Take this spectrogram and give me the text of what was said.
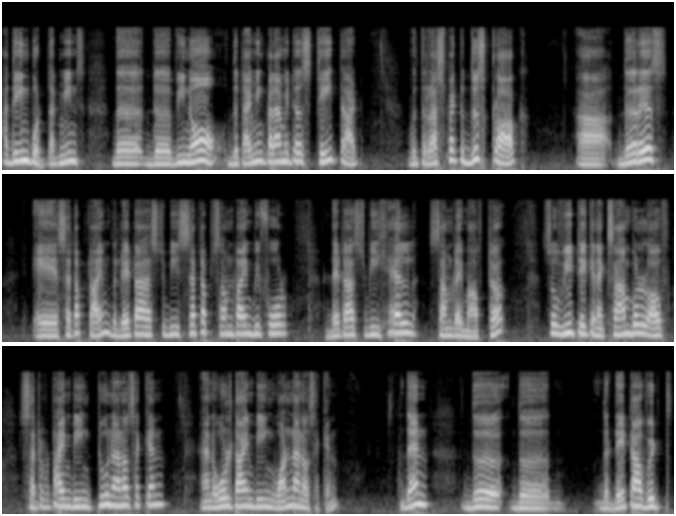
at the input that means the, the we know the timing parameters state that with respect to this clock uh, there is a setup time. The data has to be set up sometime before. Data has to be held sometime after. So we take an example of setup time being 2 nanosecond and hold time being 1 nanosecond. Then the, the, the data width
